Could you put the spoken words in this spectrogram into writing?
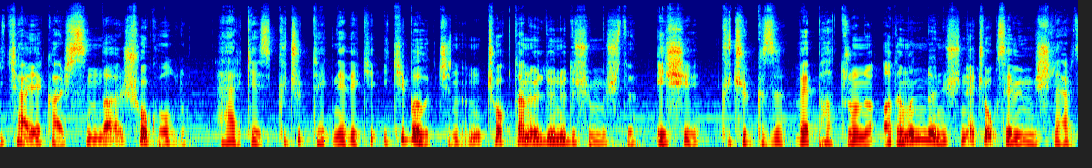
hikaye karşısında şok oldu. Herkes küçük teknedeki iki balıkçının çoktan öldüğünü düşünmüştü. Eşi, küçük kızı ve patronu adamın dönüşüne çok sevinmişlerdi.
